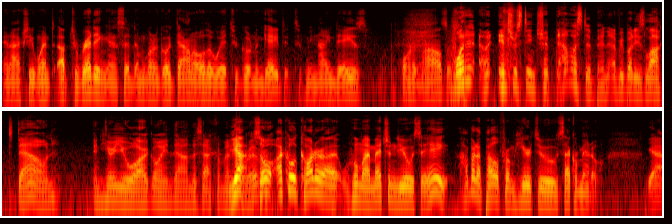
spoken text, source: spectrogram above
and I actually went up to Redding and I said I'm going to go down all the way to Golden Gate. It took me nine days, 400 miles. What so. an uh, interesting trip that must have been. Everybody's locked down, and here you are going down the Sacramento yeah, River. so I called Carter, uh, whom I mentioned to you, and say, hey, how about a paddle from here to Sacramento? Yeah,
